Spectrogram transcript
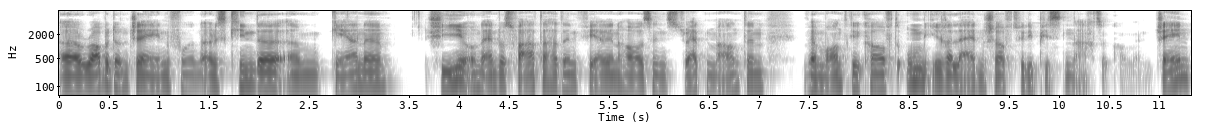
Robert und Jane fuhren als Kinder ähm, gerne Ski und Andrews Vater hatte ein Ferienhaus in Stratton Mountain, Vermont gekauft, um ihrer Leidenschaft für die Pisten nachzukommen. Jane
